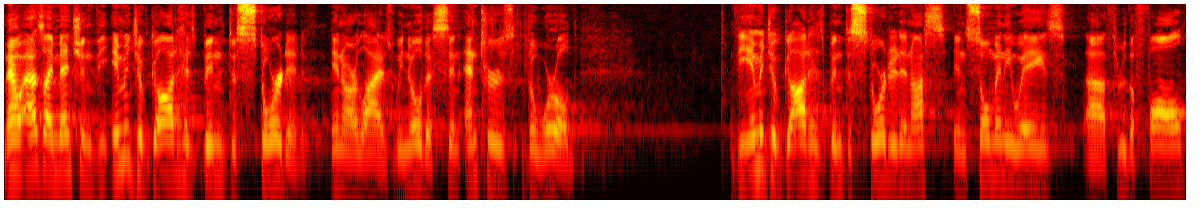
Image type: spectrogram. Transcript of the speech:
Now, as I mentioned, the image of God has been distorted in our lives. We know this. Sin enters the world. The image of God has been distorted in us in so many ways uh, through the fall.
